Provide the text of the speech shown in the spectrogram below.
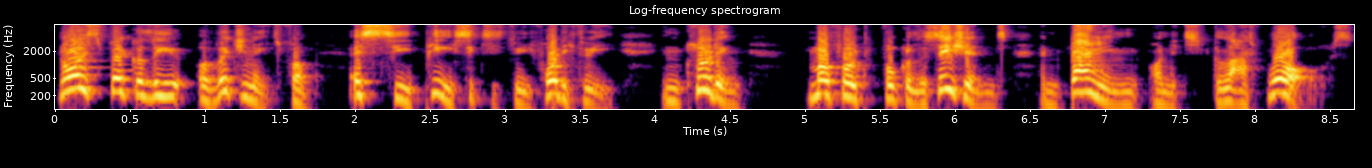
Noise regularly originates from SCP-6343, including muffled vocalizations and banging on its glass walls.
